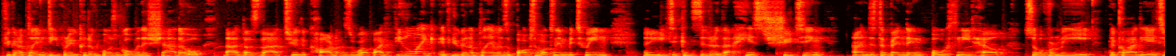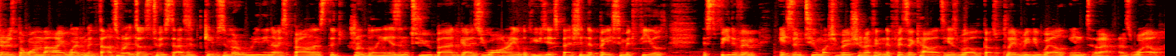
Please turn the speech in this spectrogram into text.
If you're going to play him deeper, you could, of course, go with his shadow. That does that to the card as well. But I feel like if you're going to play him as a box-to-box -box and in between, then you need to consider that his shooting and his defending both need help. So for me, the Gladiator is the one that I went with. That's what it does to his stats. It gives him a really nice balance. The dribbling isn't too bad, guys. You are able to use it, especially in the base of midfield. The speed of him isn't too much of an issue. And I think the physicality as well does play really well into that as well.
